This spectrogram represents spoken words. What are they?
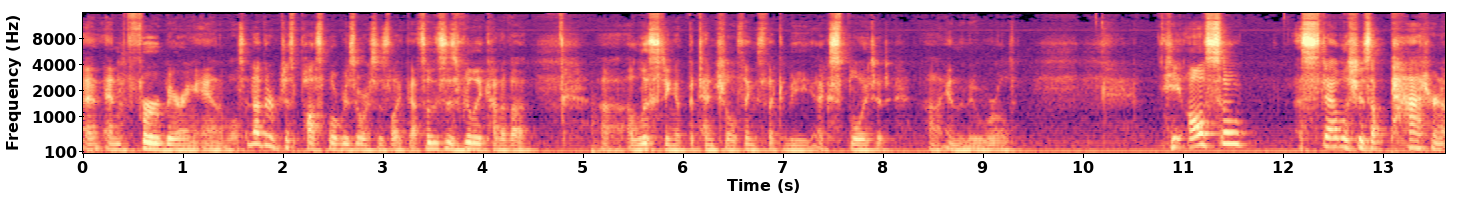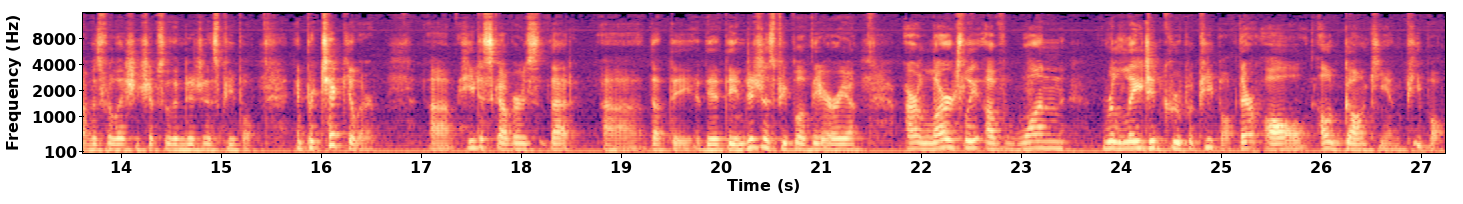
and, and fur-bearing animals, and other just possible resources like that. So this is really kind of a a listing of potential things that can be exploited uh, in the New World. He also establishes a pattern of his relationships with indigenous people. In particular, uh, he discovers that uh, that the, the, the indigenous people of the area are largely of one related group of people. They're all Algonquian people.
